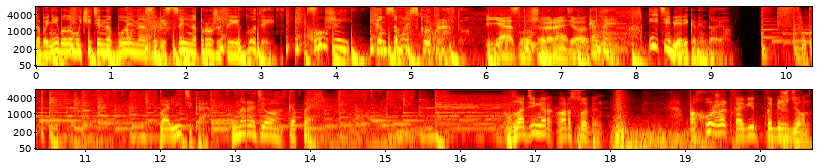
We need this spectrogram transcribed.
Чтобы не было мучительно больно за бесцельно прожитые годы, слушай «Комсомольскую правду». Я слушаю Радио КП и тебе рекомендую. Политика на Радио КП. Владимир Варсобин. Похоже, ковид побежден.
